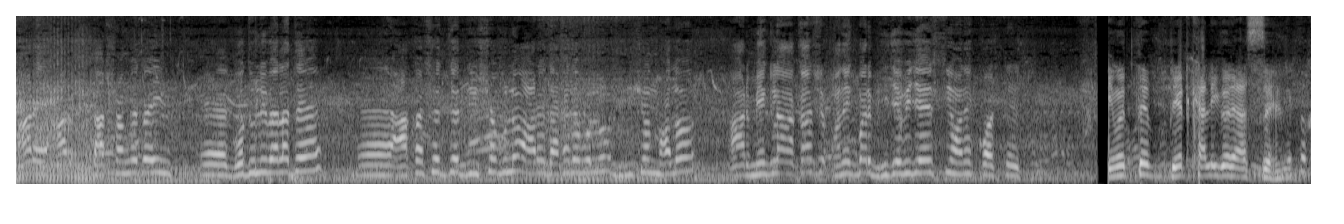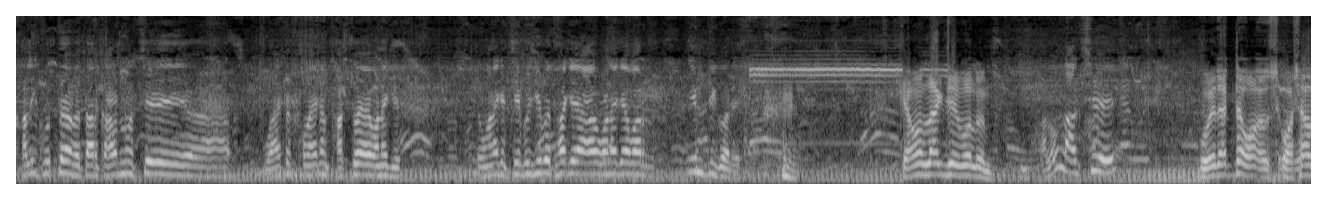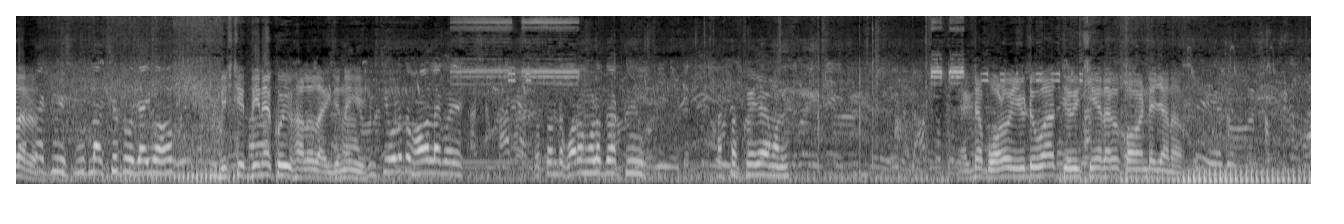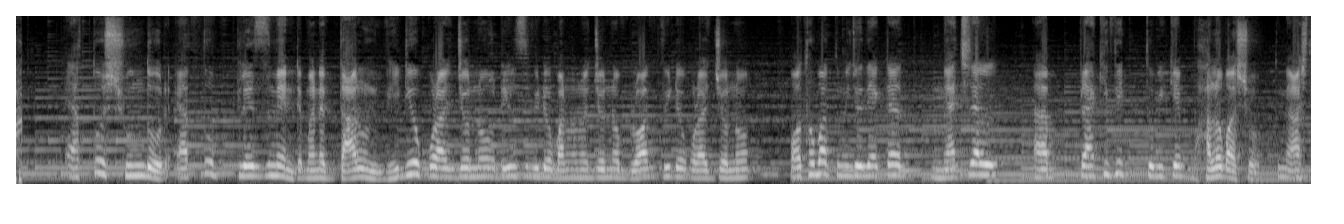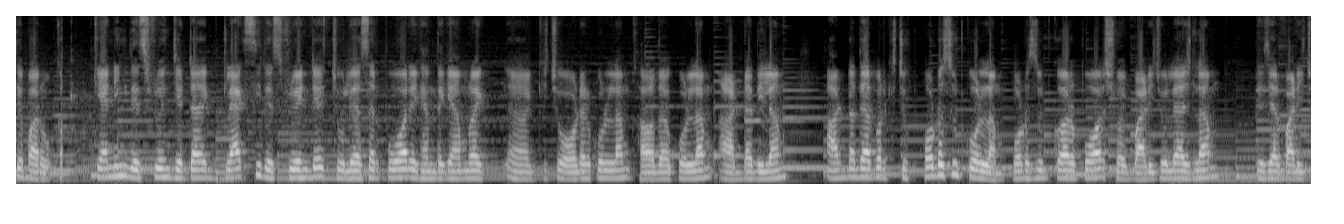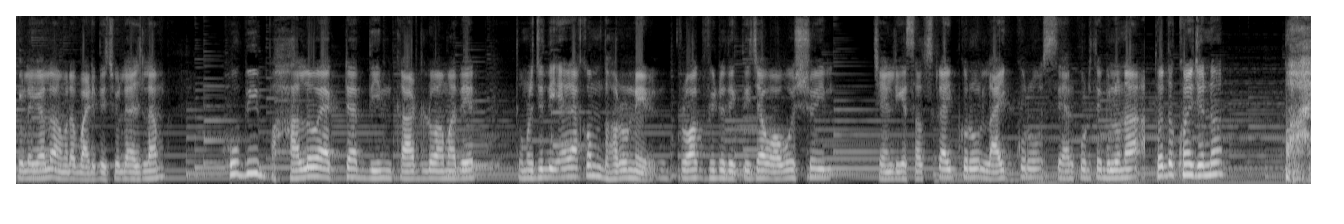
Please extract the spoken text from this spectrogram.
আর আর তার সঙ্গে তো এই আহ, গোধূলি বেলাতে আকাশের যে দৃশ্যগুলো আরও দেখাতে বলব ভীষণ ভালো আর মেঘলা আকাশ অনেকবার ভিজে ভিজে এসেছি অনেক কষ্টে এসেছি। এই মুহূর্তে পেট খালি করে আসছে। একটু খালি করতে হবে তার কারণ হচ্ছে আহ, অনেকটা সময় এখানে থাকতে হয় অনেকে। তো অনেকে চেপে চেপে থাকে আর অনেকে আবার এমটি করে। কেমন লাগছে বলুন? ভালো লাগছে। ওয়েদারটা অসাধারণ। একটু স্মুথ লাগছে তো যাই বা হোক। বৃষ্টির দিনে খুবই ভালো লাগছে নাকি? বৃষ্টি হলে তো ভালো লাগবে। অত্যন্ত গরম হলে তো একটু হাতপাত হয়ে যায় মানুষ। একটা বড় ইউটিউবার যদি চিনে থাকো কমেন্টে জানাও। এত সুন্দর এত প্লেসমেন্ট মানে দারুণ ভিডিও করার জন্য রিলস ভিডিও বানানোর জন্য ব্লগ ভিডিও করার জন্য অথবা তুমি যদি একটা ন্যাচারাল প্রাকৃতিক তুমিকে ভালোবাসো তুমি আসতে পারো। ক্যানিং রেস্টুরেন্ট যেটা গ্যালাক্সি রেস্টুরেন্টে চলে আসার পর এখান থেকে আমরা কিছু অর্ডার করলাম খাওয়া দাওয়া করলাম, আড্ডা দিলাম। আড্ডা দেওয়ার পর কিছু ফটোশ্যুট করলাম। ফটোশ্যুট করার পর সবাই বাড়ি চলে আসলাম। যে যার বাড়ি চলে গেল, আমরা বাড়িতে চলে আসলাম। খুবই ভালো একটা দিন কাটলো আমাদের। তোমরা যদি এরকম ধরনের ব্লগ ভিডিও দেখতে চাও, অবশ্যই চ্যানেলটিকে সাবস্ক্রাইব করো লাইক করো শেয়ার করতে ভুলো না। ততক্ষণের জন্য বাই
